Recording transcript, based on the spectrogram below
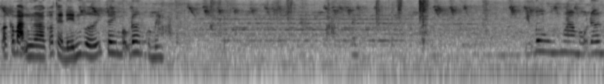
Và các bạn ờ, có thể đến với cây mẫu đơn của mình. Đây. những bông hoa mẫu đơn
